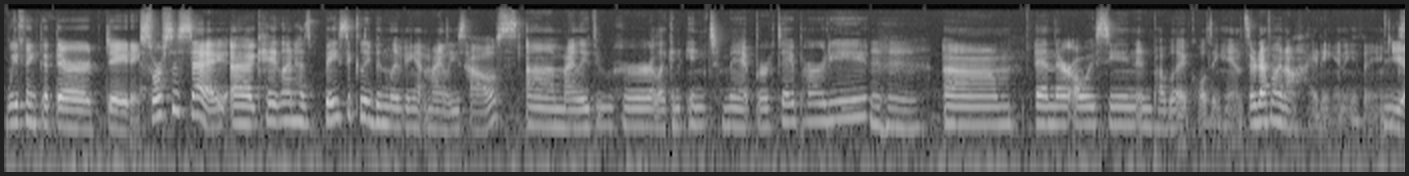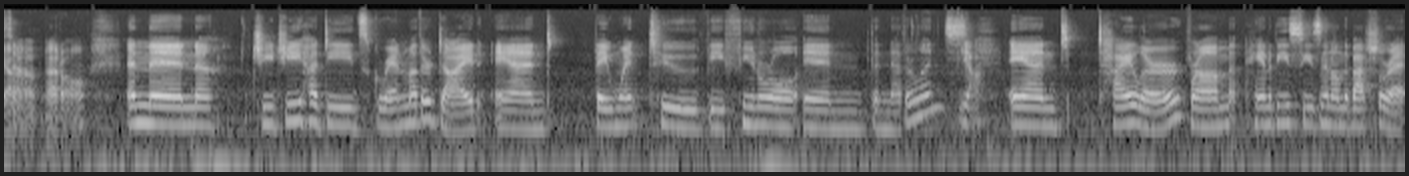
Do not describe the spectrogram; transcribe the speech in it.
we think that they're dating. Sources say uh, Caitlyn has basically been living at Miley's house. Um, Miley threw her like an intimate birthday party, Mm-hmm. um, and they're always seen in public holding hands. They're definitely not hiding anything. Yeah, So. at all. And then Gigi Hadid's grandmother died, and they went to the funeral in the Netherlands. Yeah. And Tyler from Hannah B's season on The Bachelorette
